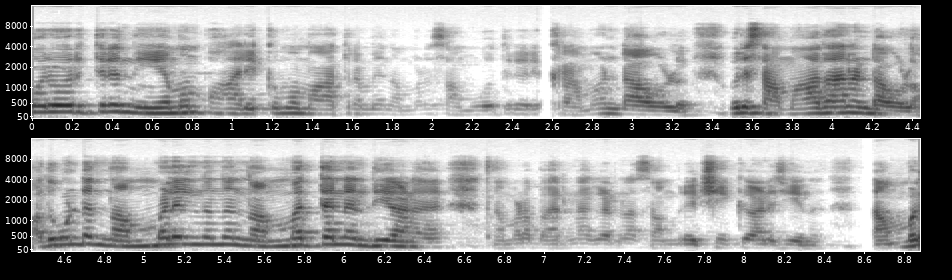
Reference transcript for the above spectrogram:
ഓരോരുത്തരും നിയമം പാലിക്കുമ്പോൾ മാത്രമേ നമ്മുടെ സമൂഹത്തിൽ ഒരു ക്രമം ഉണ്ടാവുള്ളൂ ഒരു സമാധാനം ഉണ്ടാവുള്ളൂ. അതുകൊണ്ട് നമ്മളിൽ നിന്ന് നമ്മെ തന്നെ എന്ത് ചെയ്യാണ്? നമ്മുടെ ഭരണഘടന സംരക്ഷിക്കുകയാണ് ചെയ്യുന്നത്. നമ്മൾ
